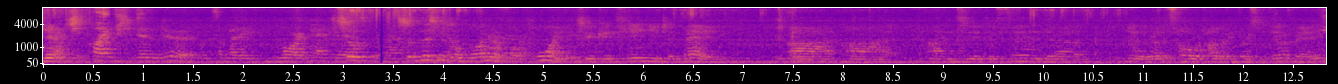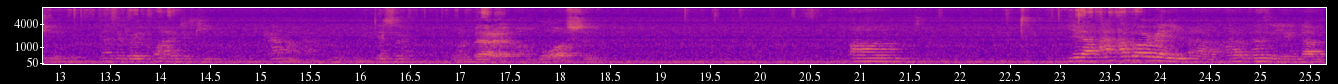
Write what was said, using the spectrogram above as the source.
Yeah. and she claimed she didn't do it when somebody, Lauren had. So, so this is a wonderful point to continue to make, uh, uh, and to defend, uh, you know, this whole Republican versus Democrat issue. That's a great point, I just keep counting on that. Yes, sir. What about a a lawsuit? Um, yeah, I, I've already, uh, I don't know that you know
